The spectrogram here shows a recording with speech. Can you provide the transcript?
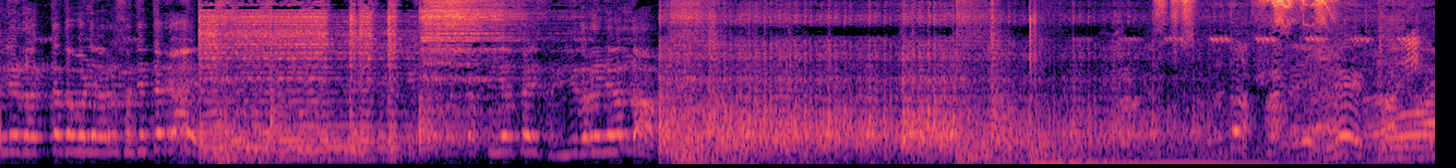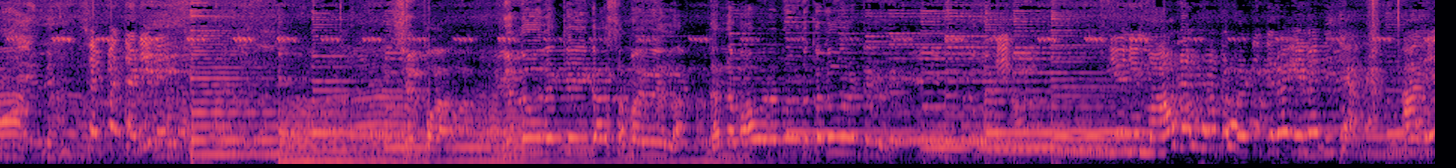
ಅಂಗದಲ್ಲಿ ರಕ್ತದ ಬಳಿ ಹರಸದಿದ್ದರೆ ಪಿ ಎಸ್ ಐ ಶ್ರೀಧರನೇ ಅಲ್ಲ. ಶಿಲ್ಪ ನಿಲ್ಲುವುದಕ್ಕೆ ಈಗ ಸಮಯವಿಲ್ಲ ನನ್ನ ಮಾವನನ್ನು ಹುಡುಕಲು ಹೊರಟಿರುವೆ ನೀವು ನಿಮ್ಮ ಹೊರಟಿದ್ದೀರೋ ಏನೋ ನಿಜ. ಆದ್ರೆ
